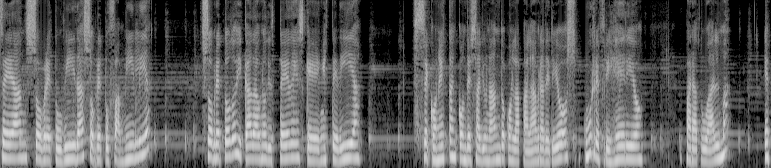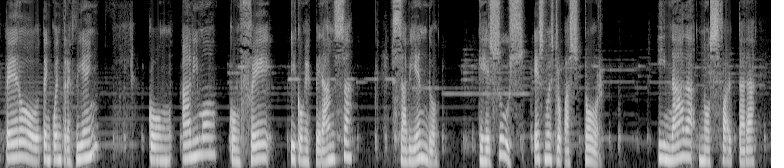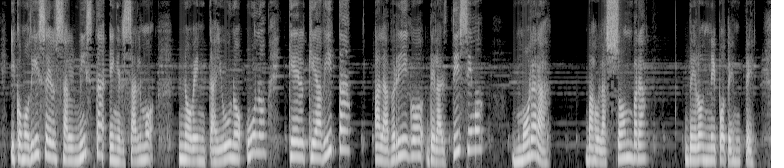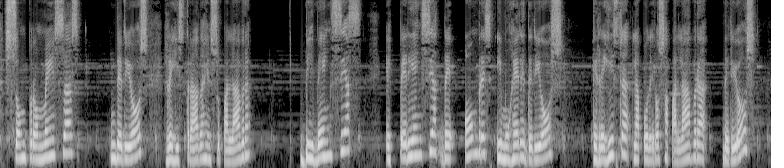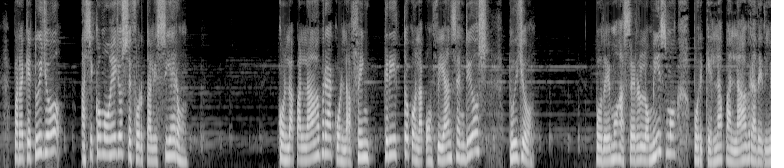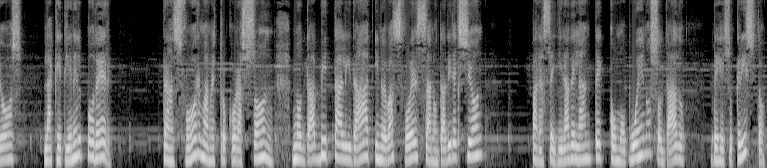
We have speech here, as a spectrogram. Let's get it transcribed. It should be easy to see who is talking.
Speaker 1: sean sobre tu vida, sobre tu familia, sobre todos y cada uno de ustedes que en este día se conectan con desayunando con la palabra de Dios, un refrigerio para tu alma. Espero te encuentres bien, con ánimo, con fe y con esperanza, sabiendo que Jesús es nuestro pastor y nada nos faltará. Y como dice el salmista en el Salmo 91.1, que el que habita al abrigo del Altísimo morará bajo la sombra del Omnipotente. Son promesas de Dios registradas en su palabra, vivencias, experiencias de hombres y mujeres de Dios que registra la poderosa palabra de Dios para que tú y yo, así como ellos se fortalecieron con la palabra, con la fe en Cristo, con la confianza en Dios, tú y yo podemos hacer lo mismo porque es la palabra de Dios la que tiene el poder transforma nuestro corazón, nos da vitalidad y nuevas fuerzas, nos da dirección para seguir adelante como buenos soldados de Jesucristo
